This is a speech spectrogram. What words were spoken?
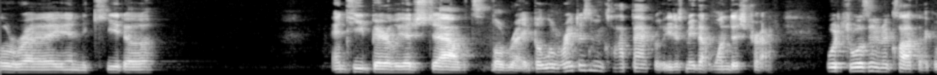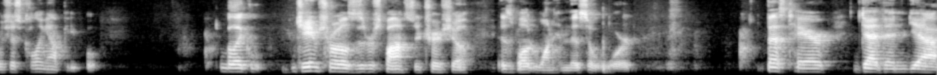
Larray, and Nikita. And he barely edged out Larray. But Larray doesn't even clap back really. He just made that one diss track. Which wasn't even a clapback, it was just calling out people. But like James Charles' response to Trisha is what won him this award. Best hair, Devin, yeah,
